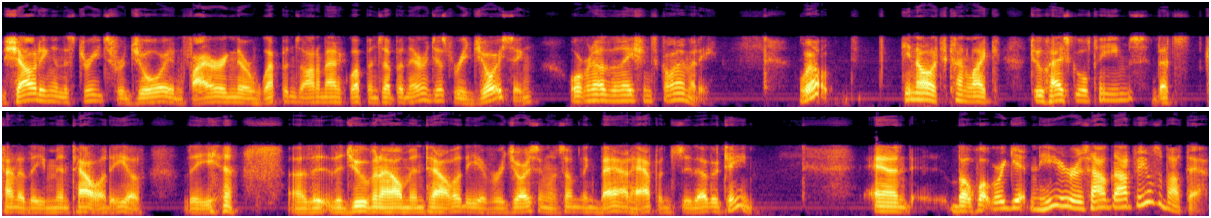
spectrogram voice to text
shouting in the streets for joy and firing their weapons, automatic weapons up in there, and just rejoicing over another nation's calamity. Well, you know, it's kind of like two high school teams. That's kind of the mentality of the uh, the, the juvenile mentality of rejoicing when something bad happens to the other team. And but what we're getting here is how God feels about that.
